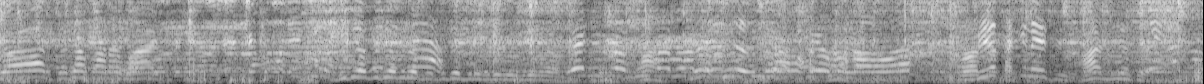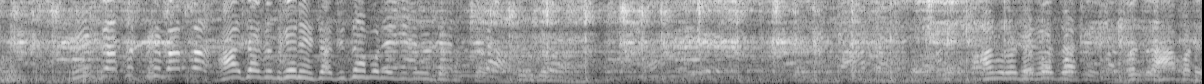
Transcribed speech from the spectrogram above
यार गजब आ रहा है भाई। Video video video video video video video लिए था कि नहीं जी? हाँ लिए थे। फिर जा सकते हैं बार बार। हाँ जा सकते नहीं जा जितना मर्ज़ी जितना जा सकते हैं हाँ। हम रोज रहा पड़े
